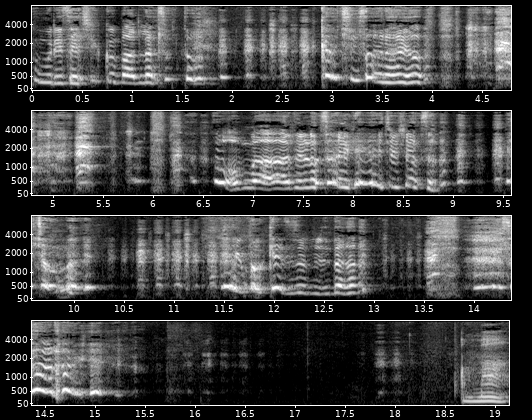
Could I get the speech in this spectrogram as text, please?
우리 세 식구 만나서 또 같이 살아요. 엄마 아들로 살게 해주셔서 정말 행복했습니다. 사랑해. 엄마,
